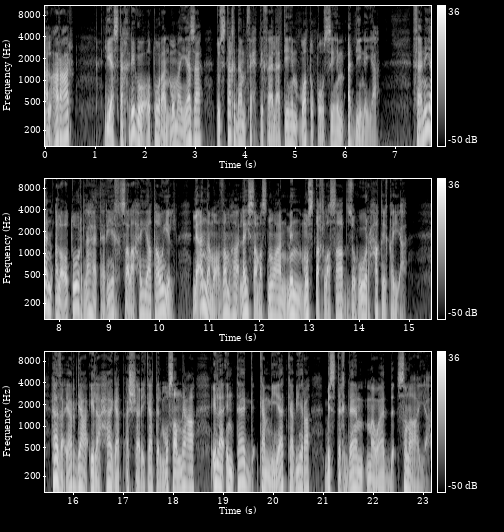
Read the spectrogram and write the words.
العرعر ليستخرجوا عطورا مميزة تستخدم في احتفالاتهم وطقوسهم الدينية. ثانيا العطور لها تاريخ صلاحية طويل لأن معظمها ليس مصنوعا من مستخلصات زهور حقيقية. هذا يرجع إلى حاجة الشركات المصنعة إلى إنتاج كميات كبيرة باستخدام مواد صناعية.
